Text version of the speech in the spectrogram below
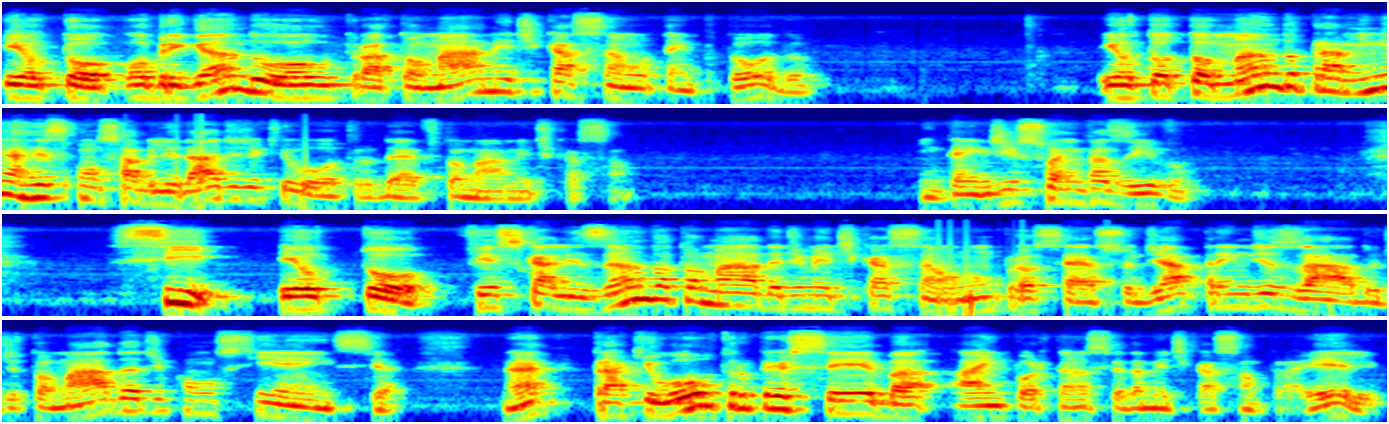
eu estou obrigando o outro a tomar a medicação o tempo todo, eu estou tomando para mim a responsabilidade de que o outro deve tomar a medicação. Entende? Isso é invasivo. Se eu estou fiscalizando a tomada de medicação num processo de aprendizado, de tomada de consciência, né, para que o outro perceba a importância da medicação para ele,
